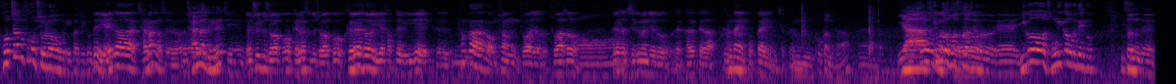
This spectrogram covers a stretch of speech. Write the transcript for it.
걷잡을 수가 없이 올라가고 그러니까 지금. 근데 얘가 잘 만들었어요. 잘 만들긴 했지. 연출도 좋았고 밸런스도 좋았고 그래서 이게 갑자기 이게 그 평가가 엄청 좋아져 좋아서 어. 그래서 지금 현재도 가격대가 상당히 고가인 제품. 음, 고가입니다. 예. 이야, 킹오브 킹오브. 몬스터즈. 예, 이거 종이값으로 된 거 있었는데. 예.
